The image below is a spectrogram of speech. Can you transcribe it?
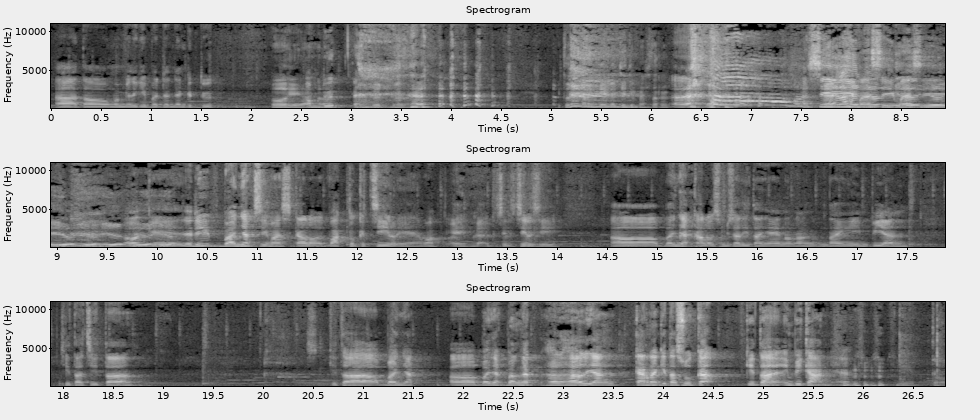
eh, atau memiliki badan yang gedut. oh iya. Om Dut. Om Dut. itu sekarang dia nggak jadi pastor. masih Eh, masih yuk, masih oke jadi banyak sih mas kalau waktu kecil ya waktu eh nggak kecil kecil sih Eh, banyak kalau misal ditanyain orang tentang impian cita-cita kita banyak eh, banyak banget hal-hal yang karena kita suka kita impikan ya. Gitu.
